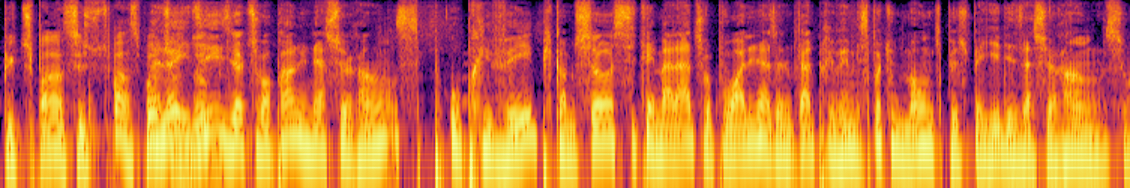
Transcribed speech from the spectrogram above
puis que tu passes. Si tu passes pas, Mais là, tu ils disent, là, tu vas prendre une assurance au privé, puis comme ça, si tu es malade, tu vas pouvoir aller dans un hôpital privé. Mais c'est pas tout le monde qui peut se payer des assurances au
